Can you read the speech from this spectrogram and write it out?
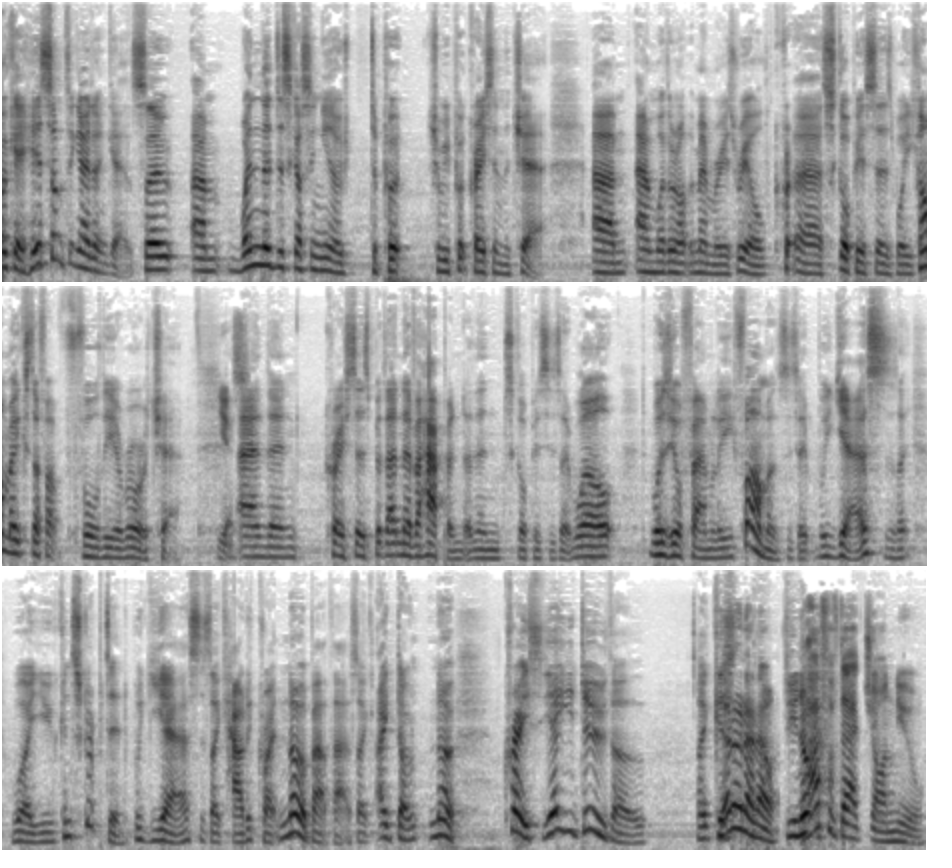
okay. Here's something I don't get. So, um, when they're discussing, you know, to put should we put Crais in the chair, um, and whether or not the memory is real, uh, Scorpius says, "Well, you can't make stuff up for the Aurora chair." Yes. And then Crais says, but that never happened. And then Scorpius is like, well, was your family farmers? He's like, well, yes. It's like, were you conscripted? Well, yes. It's like, how did Crichton know about that? It's like, I don't know. Crais, yeah, you do, though. Like, 'cause- no, no, no, no. Do you know- Half of that John knew.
